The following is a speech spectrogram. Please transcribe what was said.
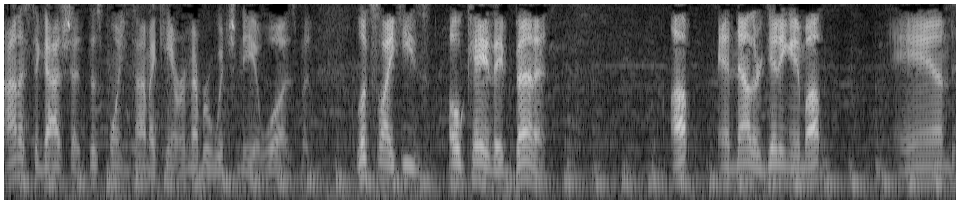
honest to gosh, at this point in time, I can't remember which knee it was, but looks like he's okay. They bent it up, and now they're getting him up, and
